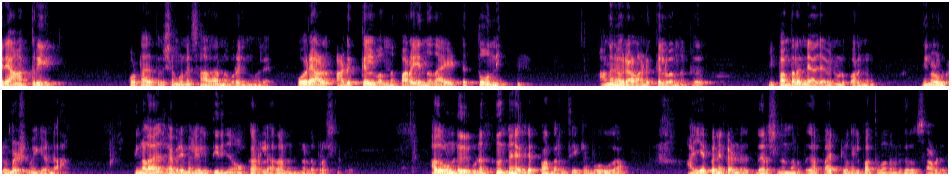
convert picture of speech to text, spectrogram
രാത്രിയിൽ കൊട്ടാരത്തിൽ ശങ്കുണ്ണി സാധാരണ പറയുന്ന പോലെ ഒരാൾ അടുക്കൽ വന്ന് പറയുന്നതായിട്ട് തോന്നി. അങ്ങനെ ഒരാൾ അടുക്കൽ വന്നിട്ട് ഈ പന്തളൻ രാജാവിനോട് പറഞ്ഞു നിങ്ങൾ ഒട്ടും വിഷമിക്കേണ്ട. നിങ്ങൾ ആ ശബരിമലയിൽ തിരിഞ്ഞു നോക്കാറില്ല. അതാണ് നിങ്ങളുടെ പ്രശ്നം. അതുകൊണ്ട് ഇവിടെ നിന്ന് നേരെ പന്ത്രത്തേക്ക് പോവുക. അയ്യപ്പനെ കണ്ട് ദർശനം നടത്തുക. പറ്റുമെങ്കിൽ പത്ത് പന്ത്രണ്ട് ദിവസം അവിടെ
